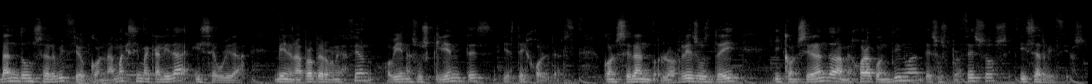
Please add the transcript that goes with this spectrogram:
dando un servicio con la máxima calidad y seguridad, bien a la propia organización o bien a sus clientes y stakeholders, considerando los riesgos de TI y considerando la mejora continua de sus procesos y servicios.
